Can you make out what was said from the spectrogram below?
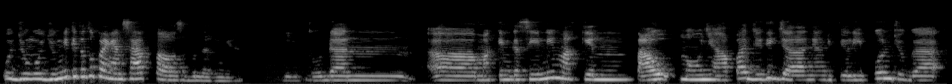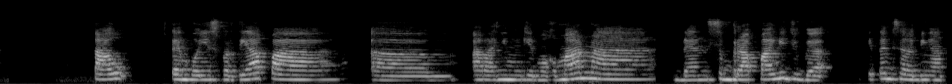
ujung-ujungnya kita tuh pengen settle sebenarnya gitu dan uh, makin ke sini makin tahu maunya apa jadi jalan yang dipilih pun juga tahu temponya seperti apa um, arahnya mungkin mau ke mana dan seberapanya juga kita bisa lebih ngat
